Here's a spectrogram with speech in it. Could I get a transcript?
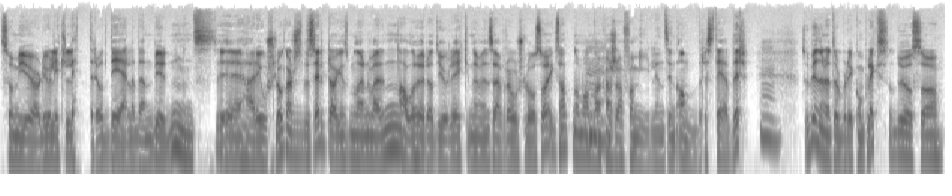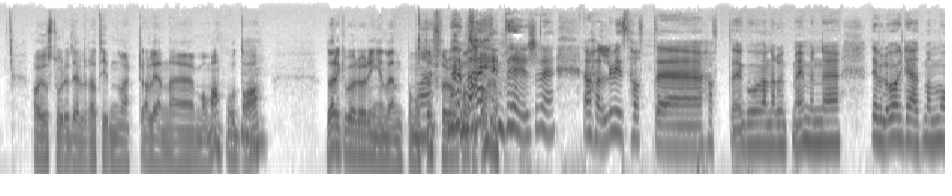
som gjør det jo litt lettere å dele den byrden. Mens her i Oslo, kanskje spesielt, dagens moderne verden, alle hører at Julie ikke nødvendigvis er fra Oslo også, ikke sant? når man mm. da kanskje har familien sin andre steder. Mm. Så begynner det å bli kompleks. Og du også har jo store deler av tiden vært alenemamma, og da mm. Da er det ikke bare å ringe en venn på en måte Nei. for å passe på. Nei, det er ikke det. Jeg har heldigvis hatt, uh, hatt gode venner rundt meg, men uh, det er vel òg det at man må,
